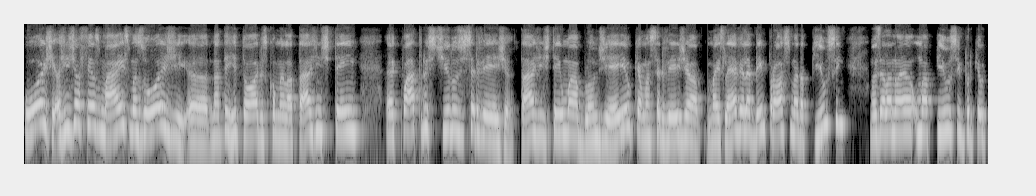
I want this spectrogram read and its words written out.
Hoje, a gente já fez mais, mas hoje, uh, na Territórios, como ela tá, a gente tem é, quatro estilos de cerveja, tá? A gente tem uma Blonde Ale, que é uma cerveja mais leve, ela é bem próxima da Pilsen, mas ela não é uma Pilsen porque o,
